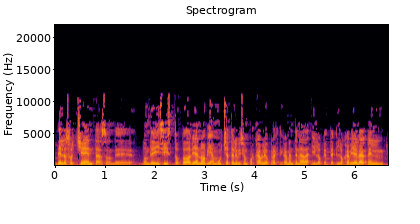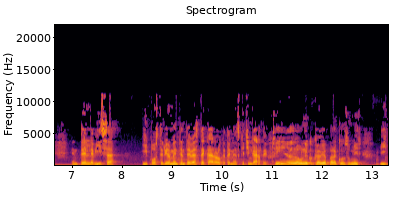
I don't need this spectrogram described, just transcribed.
de los ochentas, donde, donde, insisto, todavía no había mucha televisión por cable o prácticamente nada, y lo que, te- lo que había en, en- Televisa y posteriormente en TV Azteca era lo que tenías que chingarte. Sí, era lo único que había para consumir y,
